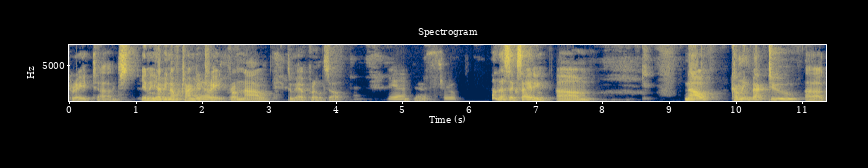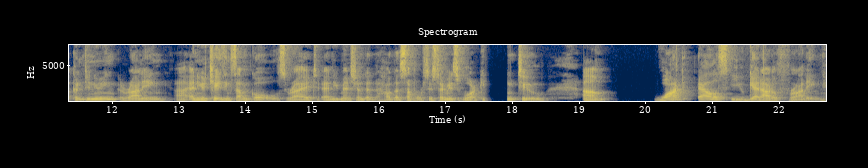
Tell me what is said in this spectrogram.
great. Uh, just, you know, you have enough time to train from now to April. So Yeah, yeah. that's true. Oh, that's exciting. Um, now, coming back to uh, continuing running, uh, and you're chasing some goals, right? And you mentioned that how the support system is working too. Um, what else you get out of running?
